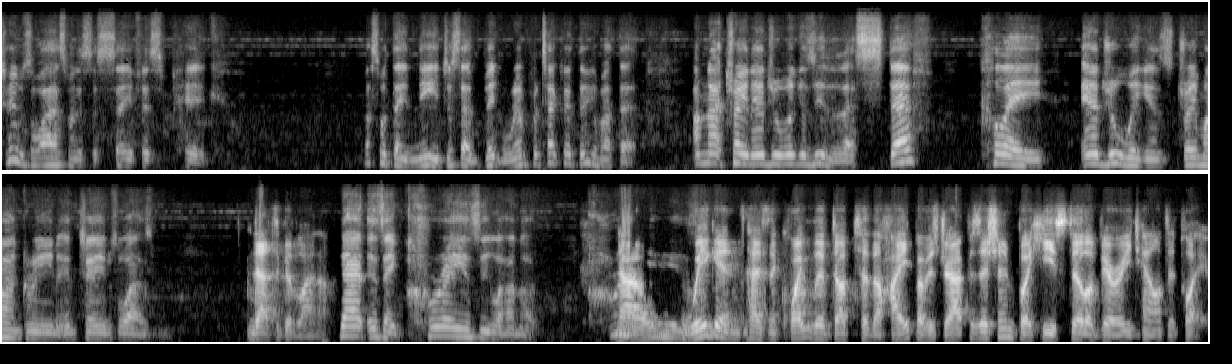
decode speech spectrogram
James Wiseman is the safest pick. That's what they need. Just that big rim protector. Think about that. I'm not trading Andrew Wiggins either. That's Steph, Klay, Andrew Wiggins, Draymond Green, and James Wiseman. That's a good lineup. That is a crazy lineup. Now, Wiggins hasn't quite lived up to the hype of his draft position, but he's still a very talented player.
